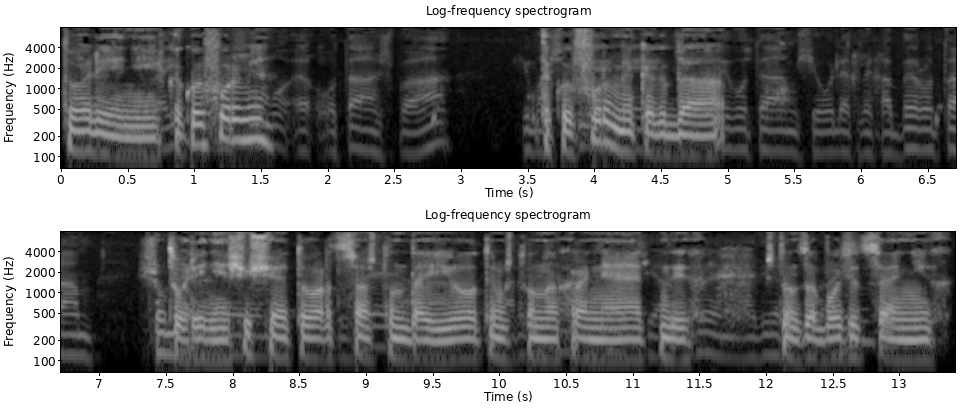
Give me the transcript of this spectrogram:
творений. В какой форме? Такой форме, когда Творение ощущает Творца, что Он дает им, что Он охраняет их, что Он заботится о них.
